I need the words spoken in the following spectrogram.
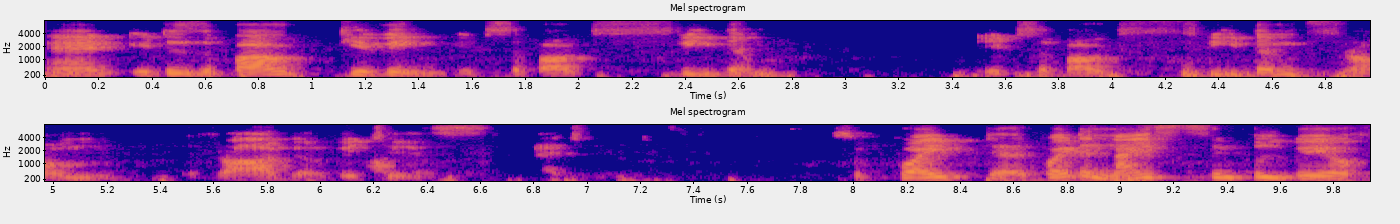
and it is about giving. It's about freedom it's about freedom from raga, which is attachment. So quite uh, quite a nice, simple way of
